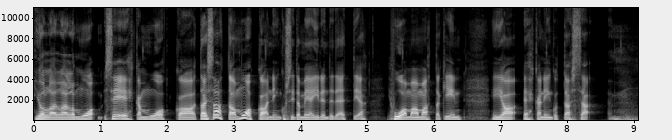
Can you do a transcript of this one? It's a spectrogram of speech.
jollain lailla muo- se ehkä muokkaa, tai saattaa muokkaa niin kuin sitä meidän identiteettiä huomaamattakin. Ja ehkä niin kuin tässä,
